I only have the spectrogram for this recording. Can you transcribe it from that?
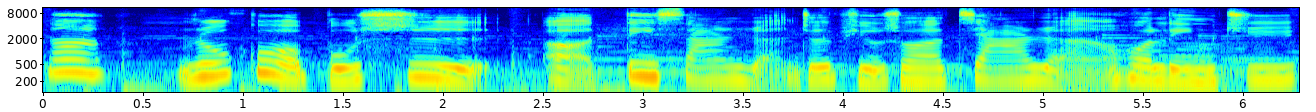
那如果不是呃第三人，就是比如说家人或邻居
